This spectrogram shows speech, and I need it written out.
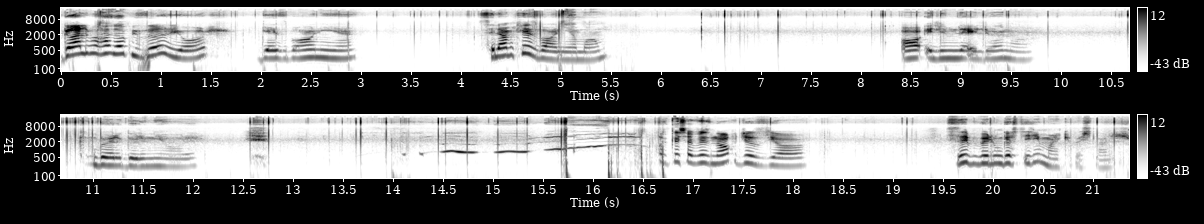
Galiba hala bizi arıyor. Gezbaniye. Selam Kezbaniye mam. Aa elimde eldiven var. Böyle görünüyor oraya. Arkadaşlar biz ne yapacağız ya? Size bir bölüm göstereyim mi arkadaşlar?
